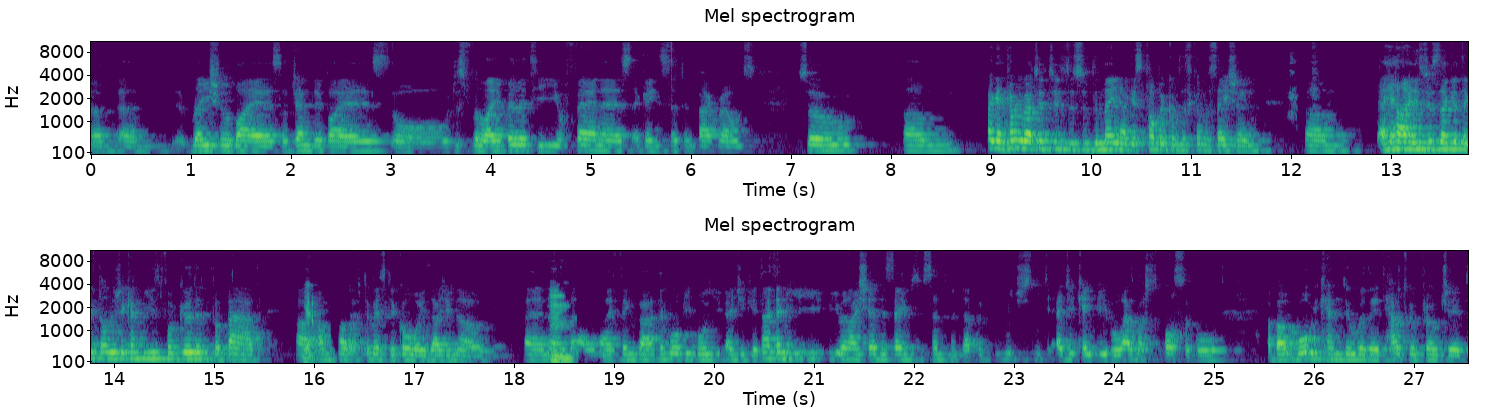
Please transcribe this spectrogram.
um, um, racial bias or gender bias or just reliability or fairness against certain backgrounds. So um, again, coming back to, to the main, I guess, topic of this conversation, um, AI is just like a technology can be used for good and for bad. Um, yeah. I'm quite optimistic always, as you know. And, mm. and, I think that the more people you educate, I think you, you and I share the same sentiment that we just need to educate people as much as possible about what we can do with it, how to approach it,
